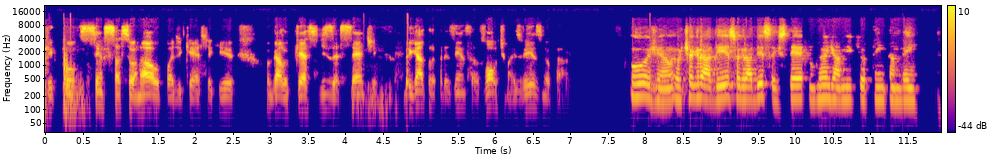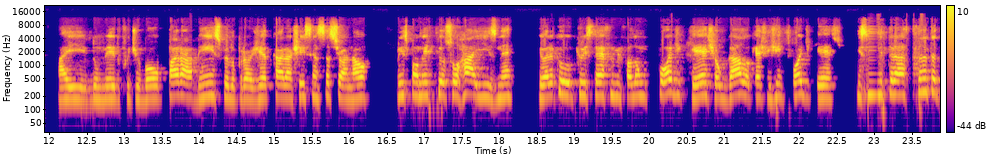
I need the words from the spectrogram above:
Ficou sensacional o podcast aqui, o GaloCast 17. Obrigado pela presença. Volte mais vezes, meu caro. Ô, Jean, eu te agradeço, agradeço a Stefano, um grande amigo que eu tenho também aí do meio do futebol. Parabéns pelo projeto, cara, achei sensacional, principalmente porque eu sou raiz, né? E olha que o, que o Stefano me falou, um podcast, é o GaloCast, gente, podcast. Isso me traz tanta,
